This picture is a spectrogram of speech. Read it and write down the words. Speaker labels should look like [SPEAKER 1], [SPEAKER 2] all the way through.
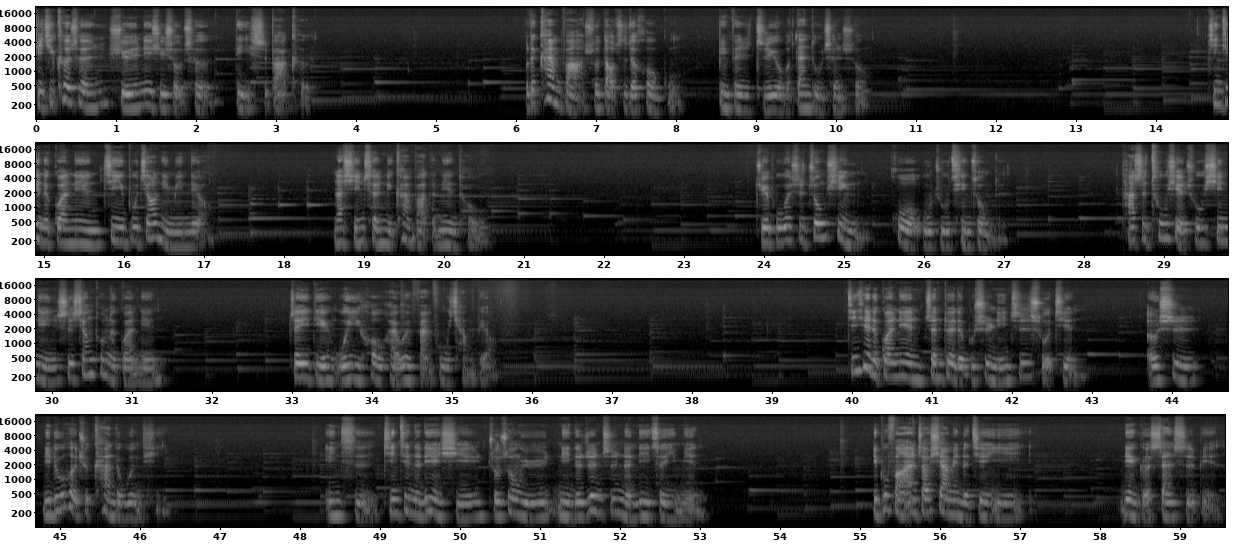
[SPEAKER 1] 奇迹课程学员练习手册第十八课。我的看法所导致的后果，并非只有我单独承受。今天的观念进一步教你明了，那形成你看法的念头，绝不会是中性或无足轻重的。它是凸显出心灵是相通的观念。这一点我以后还会反复强调。今天的观念针对的不是你之所见，而是。你如何去看的问题。因此，今天的练习着重于你的认知能力这一面。你不妨按照下面的建议练个三四遍。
